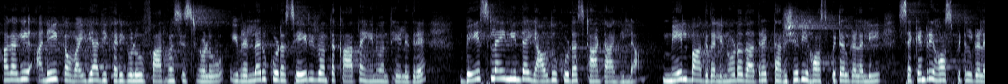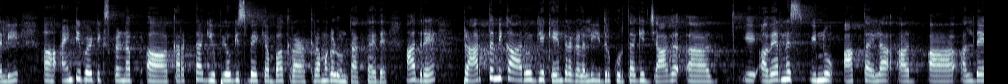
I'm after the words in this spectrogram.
ಹಾಗಾಗಿ ಅನೇಕ ವೈದ್ಯಾಧಿಕಾರಿಗಳು ಫಾರ್ಮಸಿಸ್ಟ್ಗಳು ಇವರೆಲ್ಲರೂ ಕೂಡ ಸೇರಿರುವಂಥ ಕಾರಣ ಏನು ಅಂತ ಹೇಳಿದರೆ ಬೇಸ್ ಲೈನಿಂದ ಯಾವುದೂ ಕೂಡ ಸ್ಟಾರ್ಟ್ ಆಗಿಲ್ಲ. ಮೇಲ್ಭಾಗದಲ್ಲಿ ನೋಡೋದಾದರೆ ಟರ್ಷರಿ ಹಾಸ್ಪಿಟಲ್ಗಳಲ್ಲಿ ಸೆಕೆಂಡ್ರಿ ಹಾಸ್ಪಿಟಲ್ಗಳಲ್ಲಿ ಆ್ಯಂಟಿಬಯೋಟಿಕ್ಸ್ಗಳನ್ನ ಕರೆಕ್ಟಾಗಿ ಉಪಯೋಗಿಸಬೇಕೆಂಬ ಕ್ರ, ಕ್ರಮಗಳು ಉಂಟಾಗ್ತಾ ಇದೆ. ಆದರೆ ಪ್ರಾಥಮಿಕ ಆರೋಗ್ಯ ಕೇಂದ್ರಗಳಲ್ಲಿ ಇದ್ರ ಕುರಿತಾಗಿ ಜಾಗ ಅವೇರ್ನೆಸ್ ಇನ್ನೂ ಆಗ್ತಾ ಇಲ್ಲ. ಅದು ಅಲ್ಲದೆ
